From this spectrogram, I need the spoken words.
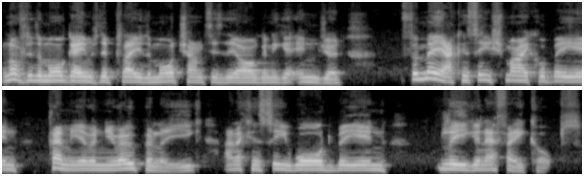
and obviously, the more games they play, the more chances they are going to get injured. For me, I can see Schmeichel being Premier and Europa League, and I can see Ward being League and FA Cups.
